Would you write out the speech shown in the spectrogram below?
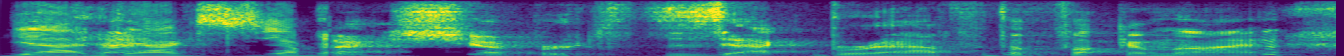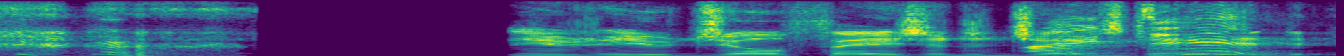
Yeah, Zach- Dax Shepard. Zach Shepard. Zach Braff. What the fuck am I? You you Joe Fasia to Joe I did.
